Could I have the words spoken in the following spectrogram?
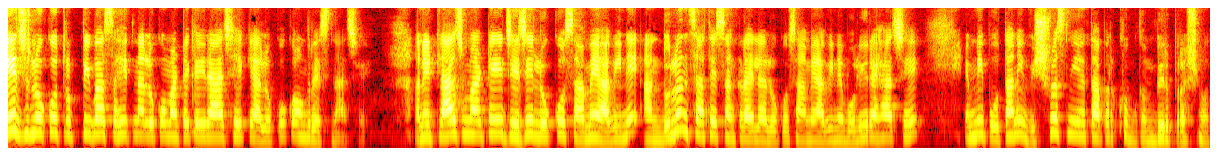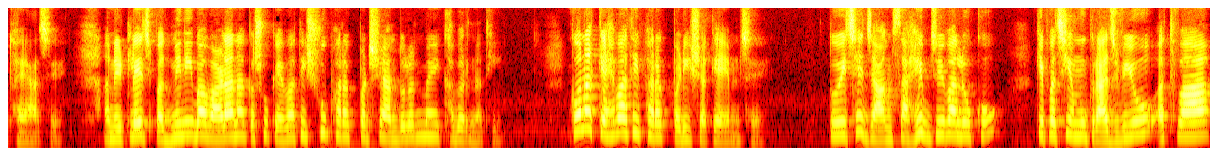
એ જ લોકો તૃપ્તિબા સહિતના લોકો માટે કહી રહ્યા છે કે આ લોકો કોંગ્રેસના છે. અને એટલા જ માટે જે જે લોકો સામે આવીને, આંદોલન સાથે સંકળાયેલા લોકો સામે આવીને બોલી રહ્યા છે, એમની પોતાની વિશ્વસનીયતા પર ખૂબ ગંભીર પ્રશ્નો થયા છે. અને એટલે જ પદ્મિનીબા વાળાના કશું કહેવાથી શું ફરક પડશે આંદોલનમાં એ ખબર નથી. કોના કહેવાથી ફરક પડી શકે એમ છે? તો એ છે જામ સાહેબ જેવા લોકો કે પછી અમુક રાજવીઓ અથવા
